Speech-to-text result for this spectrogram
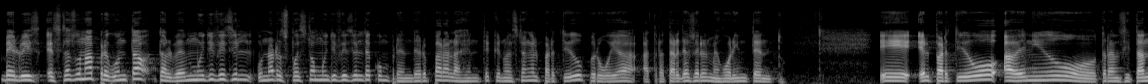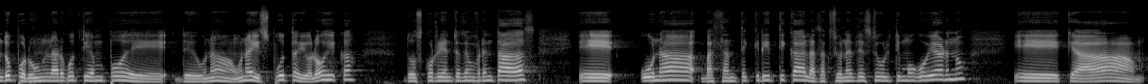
Ve Luis, esta es una pregunta tal vez muy difícil, una respuesta muy difícil de comprender para la gente que no está en el partido, pero voy a, a tratar de hacer el mejor intento. Eh, el partido ha venido transitando por un largo tiempo de, de una, una disputa ideológica, dos corrientes enfrentadas, eh, una bastante crítica de las acciones de este último gobierno, eh, que ha,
